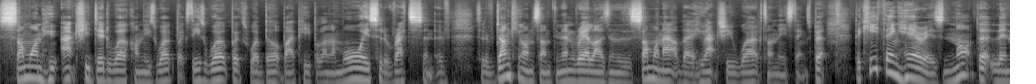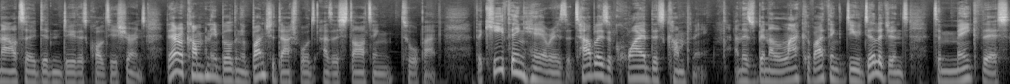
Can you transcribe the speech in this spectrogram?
someone who actually did work on these workbooks. These workbooks were built by people, and I'm always sort of reticent of sort of dunking on something, then realizing that there's someone out there who actually worked on these things. But the key thing here is not that Lenato didn't do this quality assurance. They're a company building a bunch of dashboards as a starting tool pack. The key thing here is that Tableau's acquired this company and there's been a lack of, I think, due diligence to make this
